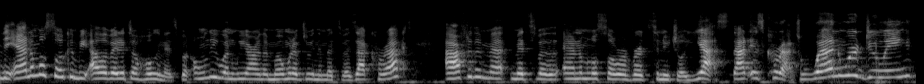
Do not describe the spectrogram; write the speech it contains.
The animal soul can be elevated to holiness, but only when we are in the moment of doing the mitzvah. Is that correct? After the mitzvah, the animal soul reverts to neutral. Yes, that is correct. When we're doing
